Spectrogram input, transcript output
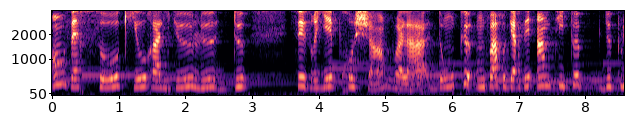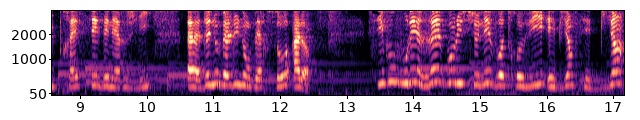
en verso qui aura lieu le 2 février prochain. Voilà, donc on va regarder un petit peu de plus près ces énergies euh, des nouvelles lunes en verso. Alors, si vous voulez révolutionner votre vie, eh bien c'est bien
